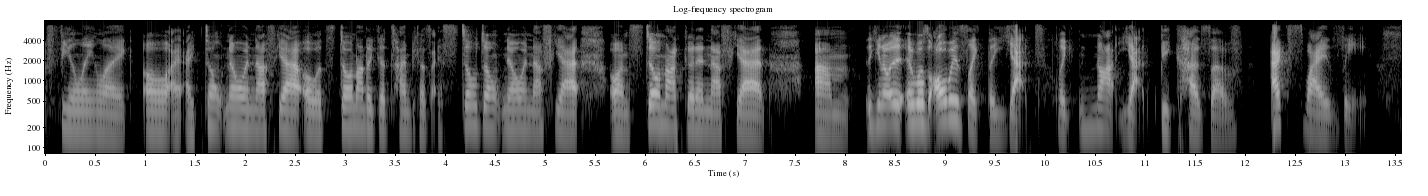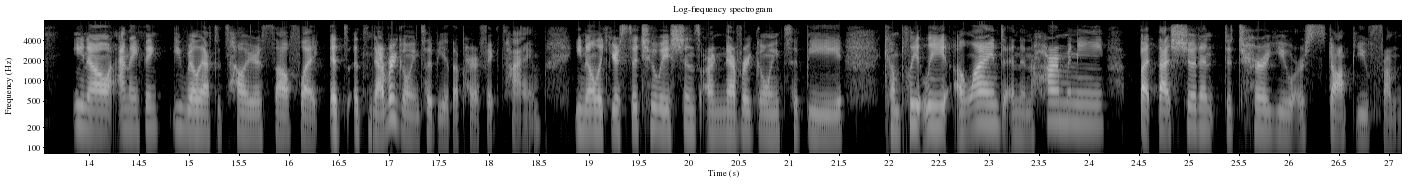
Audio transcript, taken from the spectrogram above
feeling like, oh, I, I don't know enough yet. Oh, it's still not a good time because I still don't know enough yet. Oh, I'm still not good enough yet. Um, you know, it, it was always like the yet, like not yet because of X, Y, Z you know and i think you really have to tell yourself like it's it's never going to be the perfect time you know like your situations are never going to be completely aligned and in harmony but that shouldn't deter you or stop you from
